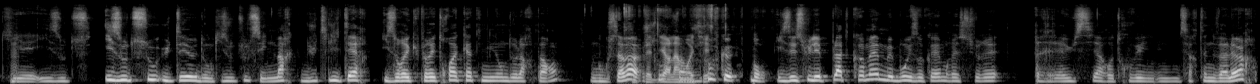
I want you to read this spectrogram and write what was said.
qui est Izutsu, UTE. Donc Izutsu, c'est une marque d'utilitaire. Ils ont récupéré 3-4 millions de dollars par an. Donc ça va. peut-être dire la enfin, moitié. Je trouve que, bon, ils essuient les plates quand même, mais bon, ils ont quand même réussi, réussi à retrouver une, certaine valeur.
